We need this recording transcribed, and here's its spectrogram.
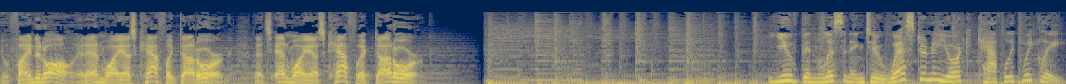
You'll find it all at nyscatholic.org. That's nyscatholic.org. You've been listening to Western New York Catholic Weekly,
